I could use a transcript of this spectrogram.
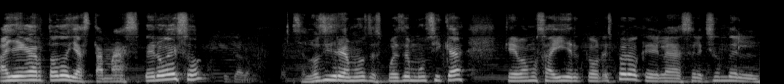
va a llegar todo y hasta más. Pero eso se los diremos después de música que vamos a ir con, espero que la selección del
